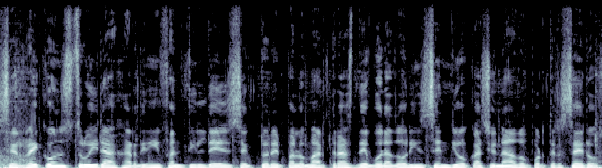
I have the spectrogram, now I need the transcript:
Se reconstruirá jardín infantil del sector El Palomar tras devorador incendio ocasionado por terceros.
